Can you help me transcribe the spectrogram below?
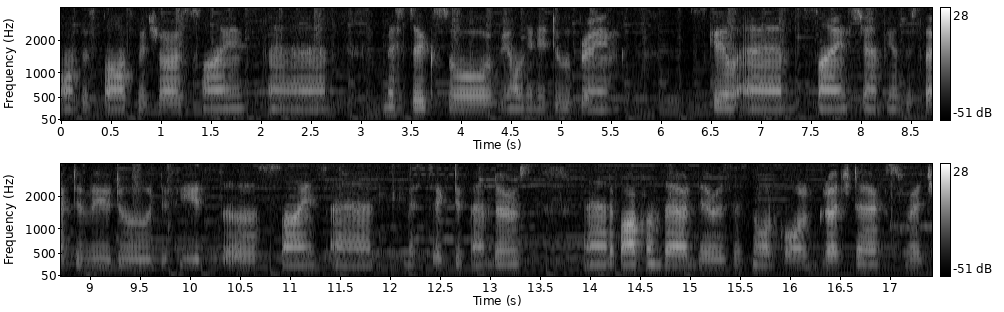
on this path which are Science and Mystic so we only need to bring skill and science champions respectively to defeat the science and mystic defenders. And apart from that there is this node called grudge tax which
